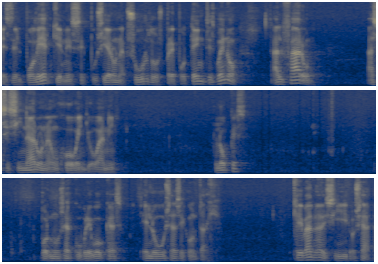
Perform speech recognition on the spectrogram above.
Desde el poder, quienes se pusieron absurdos, prepotentes. Bueno, Alfaro, asesinaron a un joven Giovanni López por no usar cubrebocas, él lo usa, se contagia. ¿Qué van a decir? O sea,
